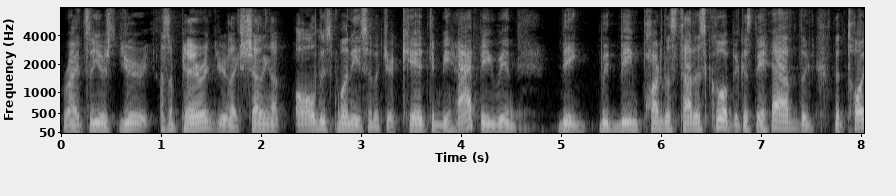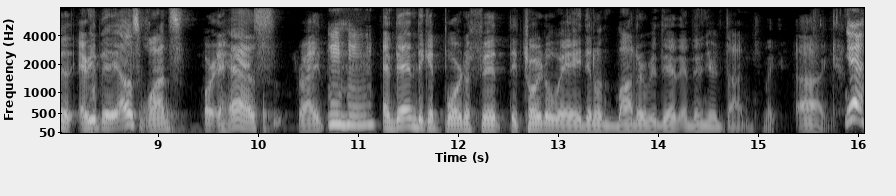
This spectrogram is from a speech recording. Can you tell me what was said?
right? So you're you're as a parent, you're like shelling out all this money so that your kid can be happy with being with being part of the status quo because they have the the toy that everybody else wants or it has, right? hmm And then they get bored of it, they throw it away, they don't bother with it, and then you're done. Like, ugh. Yeah.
